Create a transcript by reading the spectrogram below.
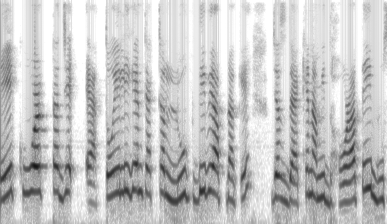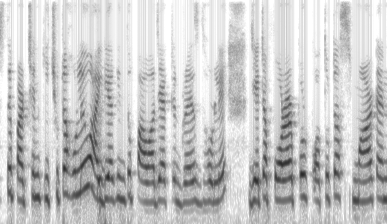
নেক ওয়ার্কটা যে এত এলিগেন্ট একটা লুক দিবে আপনাকে। জাস্ট দেখেন, আমি ধরাতেই বুঝতে পারছেন কিছুটা হলেও আইডিয়া কিন্তু পাওয়া যায় একটা ড্রেস ধরলে যে এটা পরার পর কতটা স্মার্ট অ্যান্ড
